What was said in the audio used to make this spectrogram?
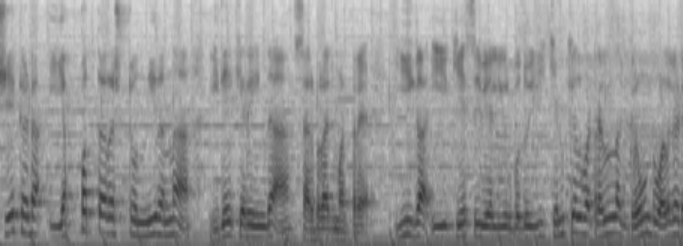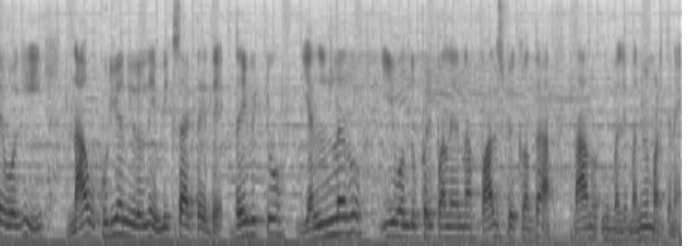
ಶೇಕಡ ಎಪ್ಪತ್ತರಷ್ಟು ನೀರನ್ನು ಇದೇ ಕೆರೆಯಿಂದ ಸರಬರಾಜು ಮಾಡ್ತಾರೆ. ಈಗ ಈ ಕೆ ಸಿ ವಿಯಲ್ಲಿ ಇರ್ಬೋದು, ಈ ಕೆಮಿಕಲ್ ವಾಟರ್ ಎಲ್ಲ ಗ್ರೌಂಡ್ ಒಳಗಡೆ ಹೋಗಿ ನಾವು ಕುಡಿಯೋ ನೀರಲ್ಲಿ ಮಿಕ್ಸ್ ಆಗ್ತಾ ಇದೆ. ದಯವಿಟ್ಟು ಎಲ್ಲರೂ ಈ ಒಂದು ಪರಿಪಾಲನೆಯನ್ನು ಪಾಲಿಸಬೇಕು ಅಂತ ನಾನು ನಿಮ್ಮಲ್ಲಿ ಮನವಿ ಮಾಡ್ತೇನೆ.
